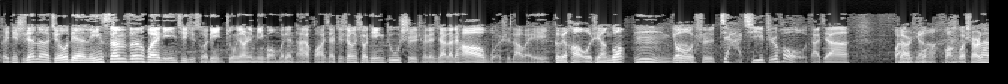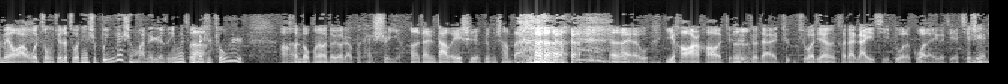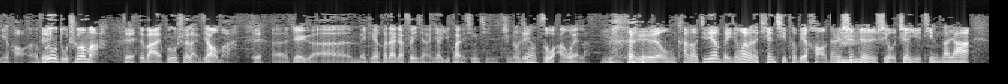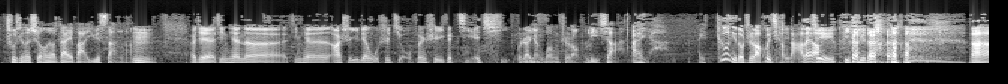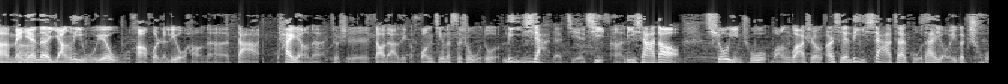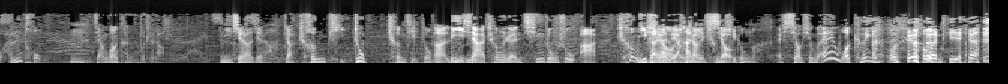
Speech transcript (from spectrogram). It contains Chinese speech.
北京时间呢九点零三分，欢迎您继续锁定中央人民广播电台华夏之声，收听《都市车天下》。大家好，我是大伟。各位好，我是阳光。嗯，又是假期之后，大家第二天了缓缓过神来没有啊？我总觉得昨天是不应该上班的日子，因为昨天啊是周日，啊，很多朋友都有点不太适应。啊，但是大为是不用上班。哎呃，，一号、二号就是嗯就在直直播间和大家一起度了过了一个节，其实也挺好啊，不用堵车嘛，对对吧？也不用睡懒觉嘛，对，呃，这个每天和大家分享一下愉快的心情，只能这样自我安慰了。嗯，但是我们看到今天北京外面的天气特别好，但是深圳是有阵雨，提醒大家出行的时候要带一把雨伞了。嗯，而且今天呢，今天二十一点五十九分是一个节气，不知道阳光知道吗？立夏，哎呀，哎，这你都知道，会抢答了呀！这必须的。啊，每年的阳历五月五号或者六号呢，大太阳呢就是到达了一个黄金的四十五度立夏的节气、啊。立夏到，蚯蚓出，王瓜生，而且立夏在古代有一个传统，嗯，阳光可能不知道，你介绍介绍，叫称体重称体重啊。立夏称人轻重数啊，称你敢让我量上看你称体重吗？哎孝兄，哎，我可以，我没有问题，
